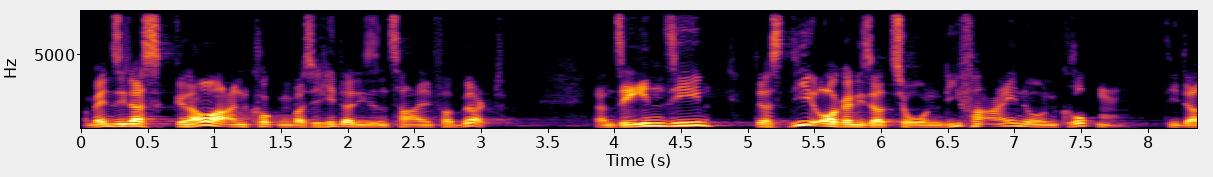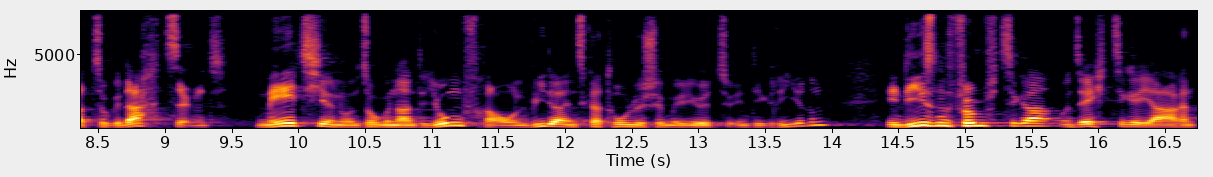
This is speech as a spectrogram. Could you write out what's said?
Und wenn Sie das genauer angucken, was sich hinter diesen Zahlen verbirgt, dann sehen Sie, dass die Organisationen, die Vereine und Gruppen, die dazu gedacht sind, Mädchen und sogenannte Jungfrauen wieder ins katholische Milieu zu integrieren, in diesen 50er und 60er Jahren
